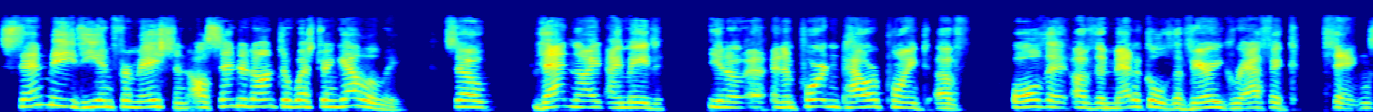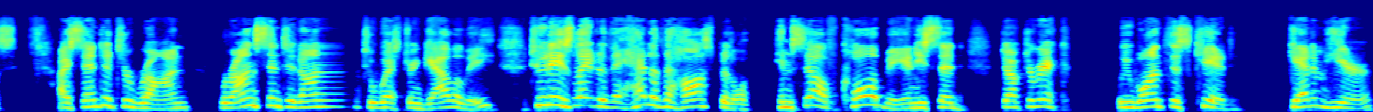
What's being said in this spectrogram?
Send me the information. I'll send it on to Western Galilee. So that night I made, you know, an important PowerPoint of all the of the medical, the very graphic things. I sent it to Ron. Ron sent it on to Western Galilee. Two days later, the head of the hospital himself called me and he said, Dr. Rick, we want this kid. Get him here.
